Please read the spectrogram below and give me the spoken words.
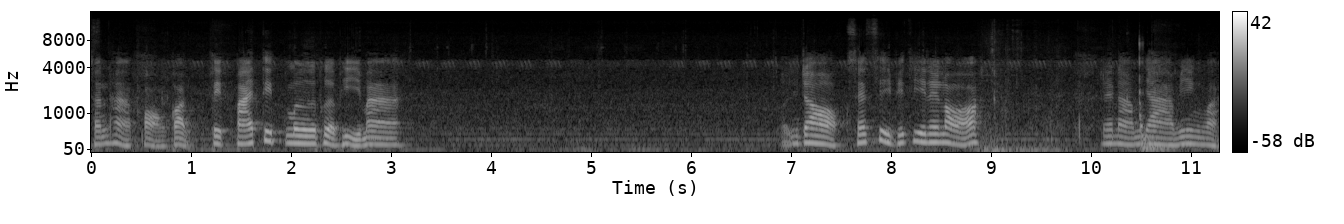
ฉันหาของก่อนติดไม้ติดมือเผื่อผีมาอ้ดอกเซตสี่พิธีเลยเหรอ ได้น้ำยาวิ่งว่ะ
